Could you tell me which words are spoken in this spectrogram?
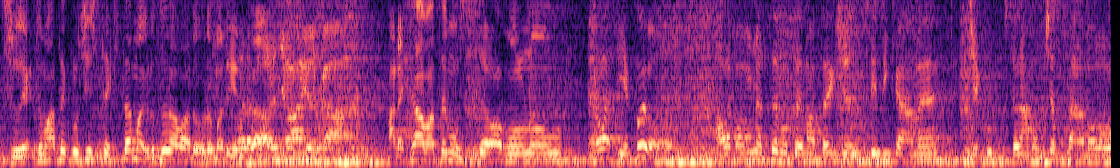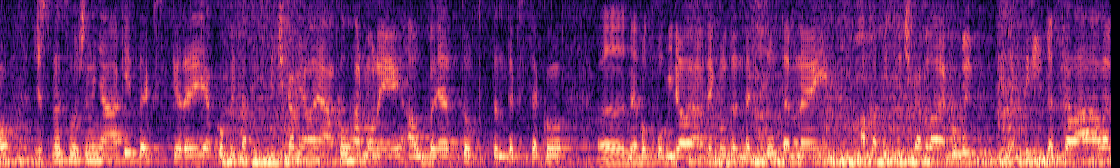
Co, jak to máte kluci s textama? Kdo to dává dohromady? Ale Jirka? tohle dělá Jirka. A necháváte mu zcela volnou? Hele, jako jo, ale bavíme se o tématech, že si říkáme, že se nám občas stávalo, že jsme složili nějaký text, který jako by ta písnička měla nějakou harmonii a úplně to, ten text jako e, neodpovídal. Já řeknu, ten text byl temný a ta písnička byla jakoby, nechci říct veselá, ale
